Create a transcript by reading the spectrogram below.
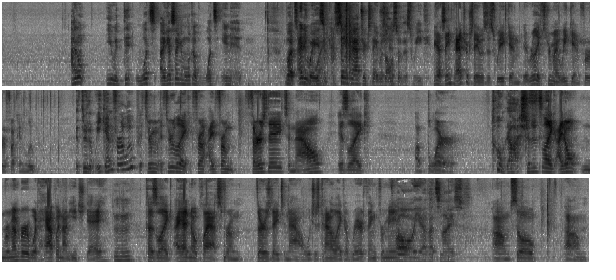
I don't. You would think. What's? I guess I can look up what's in it. But What's anyways. St. Patrick's Day was oh, Shit. also this week. Yeah, St. Patrick's Day was this week, and it really threw my weekend for a fucking loop. It threw the weekend for a loop. It threw it threw like from I from Thursday to now is like a blur Oh gosh. because it's like I don't remember what happened on each day. Mm-hmm. because like I had no class from Thursday to now, which is kind of like a rare thing for me. Oh yeah, that's nice. Um, so, um,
